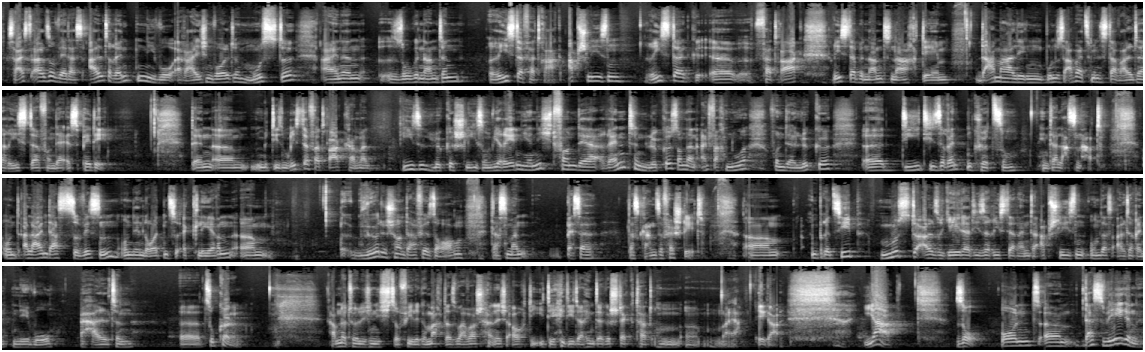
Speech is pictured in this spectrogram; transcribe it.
Das heißt also, wer das alte Rentenniveau erreichen wollte, musste einen sogenannten Riester-Vertrag abschließen. Riester-Vertrag, äh, Riester benannt nach dem damaligen Bundesarbeitsminister Walter Riester von der SPD. Denn ähm, mit diesem Riester-Vertrag kann man diese Lücke schließen. Und wir reden hier nicht von der Rentenlücke, sondern einfach nur von der Lücke, äh, die diese Rentenkürzung hinterlassen hat. Und allein das zu wissen und den Leuten zu erklären, ähm, würde schon dafür sorgen, dass man besser das Ganze versteht. Ähm, Im Prinzip musste also jeder diese Riester-Rente abschließen, um das alte Rentenniveau erhalten äh, zu können. Haben natürlich nicht so viele gemacht. Das war wahrscheinlich auch die Idee, die dahinter gesteckt hat. Um, ähm, naja, egal. Ja, so. Und ähm, deswegen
